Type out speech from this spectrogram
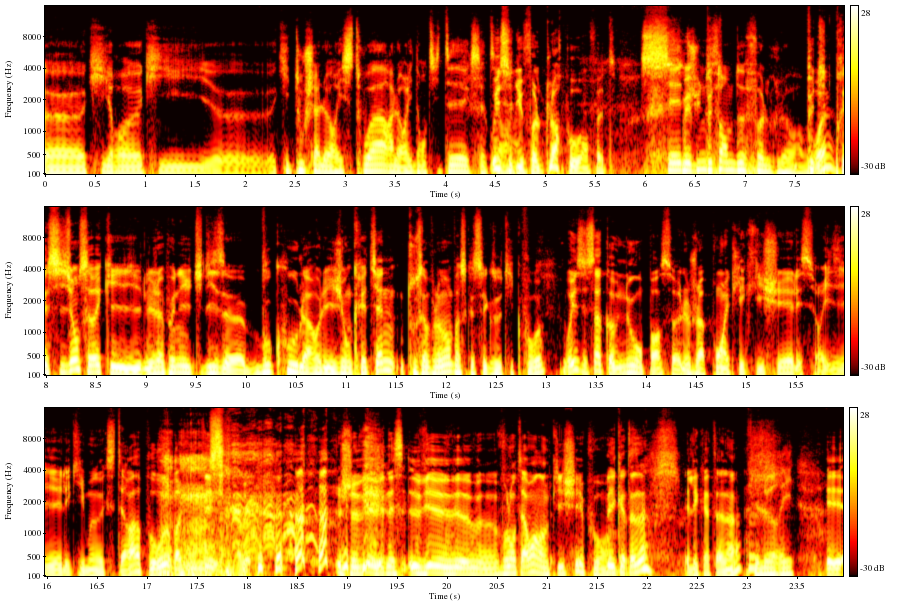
euh, qui, re- qui, euh, qui touche à leur histoire, à leur identité, etc. Oui, c'est du folklore pour eux, en fait. C'est Mais une forme de folklore. Petite Ouais. précision, c'est vrai que les Japonais utilisent euh, beaucoup la religion chrétienne, tout simplement parce que c'est exotique pour eux. Oui, c'est ça, comme nous, on pense le Japon avec les clichés, les cerisiers, les kimonos, etc. Pour eux, rajouter. je vais, euh, volontairement dans le cliché pour. Les katanas Et les katanas. Et le riz. Et,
